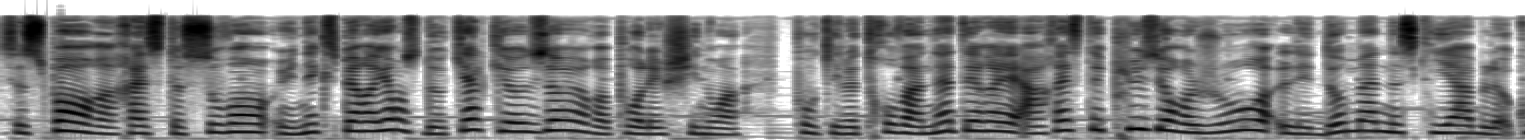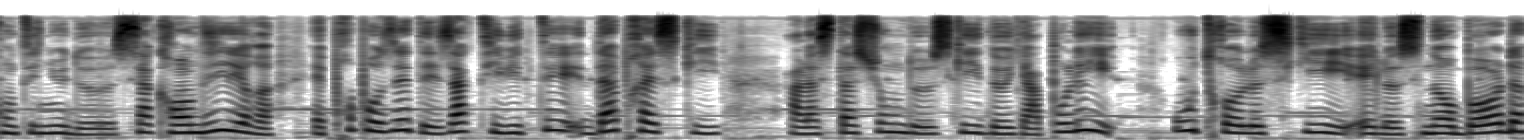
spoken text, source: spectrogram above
Ce sport reste souvent une expérience de quelques heures pour les Chinois. Pour qu'ils trouvent un intérêt à rester plusieurs jours, les domaines skiables continuent de s'agrandir et proposer des activités d'après-ski. À la station de ski de Yapuli, Outre le ski et le snowboard,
